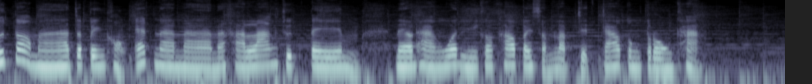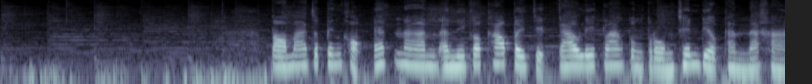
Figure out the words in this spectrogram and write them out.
ชุดต่อมาจะเป็นของแอดนานานะคะล่างชุดเต็ม แนวทางงวดนี้ก็เข้าไปสำหรับ 79 ตรงๆค่ะ ต่อมาจะเป็นของแอดนันอันนี้ก็เข้าไป 79 เลขล่างตรงๆ เช่นเดียวกันนะคะ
